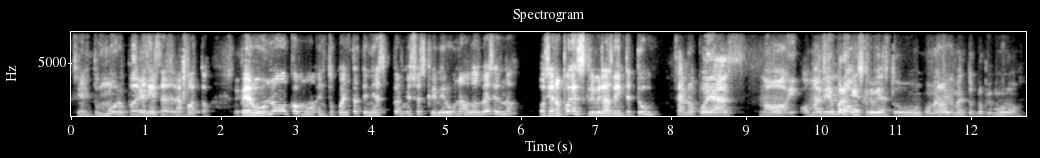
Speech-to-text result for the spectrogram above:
Sí. en tu muro, podría Sí, decirse, de la foto. Sí. Pero uno como en tu cuenta tenías permiso de escribir una o dos veces, ¿no? O sea, no podías escribir las 20 tú. O sea, no podías. No, o más Es que bien. ¿para no, qué escribías tú una No. firma en tu propio muro?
